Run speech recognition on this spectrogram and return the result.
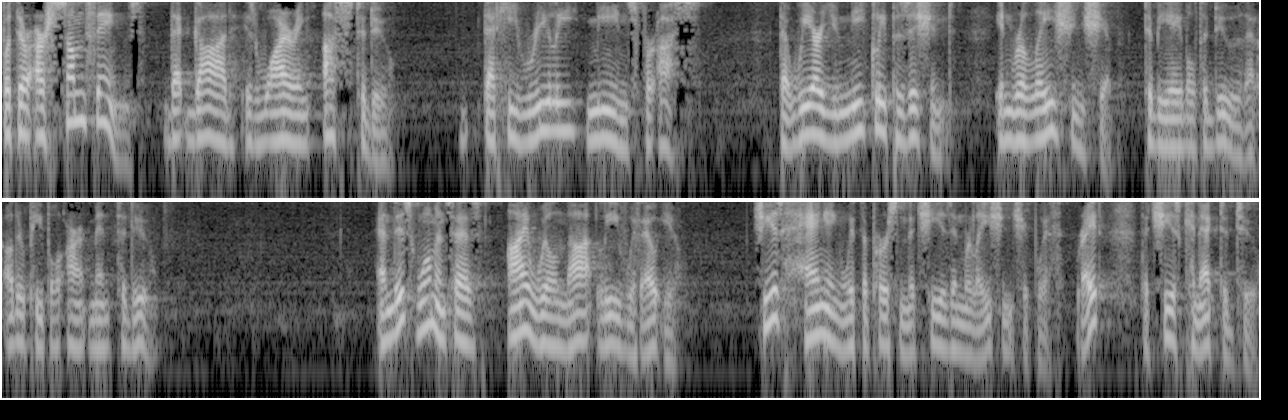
But there are some things that God is wiring us to do that He really means for us. That we are uniquely positioned in relationship to be able to do that other people aren't meant to do. And this woman says, I will not leave without you. She is hanging with the person that she is in relationship with, right? That she is connected to.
